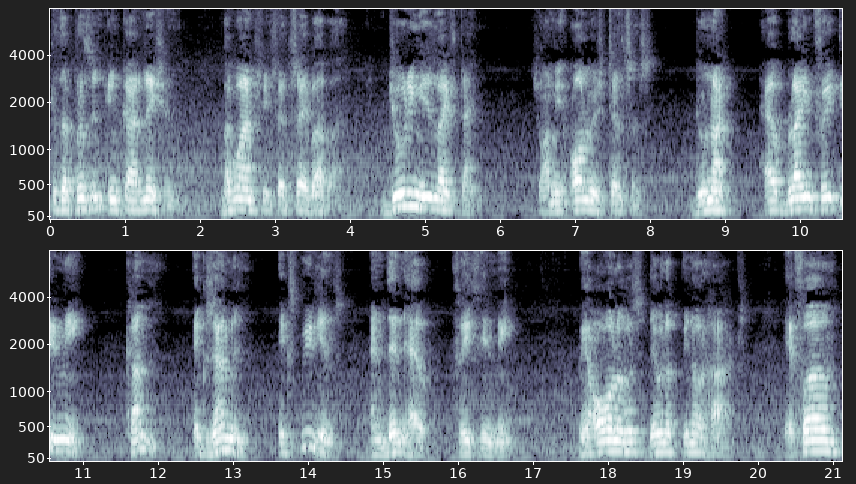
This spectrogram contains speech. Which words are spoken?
to the present incarnation, Bhagavan Sri Sai Baba, during his lifetime. Swami always tells us, do not have blind faith in me. Come, examine, experience, and then have faith in me. May all of us develop in our hearts a firm,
